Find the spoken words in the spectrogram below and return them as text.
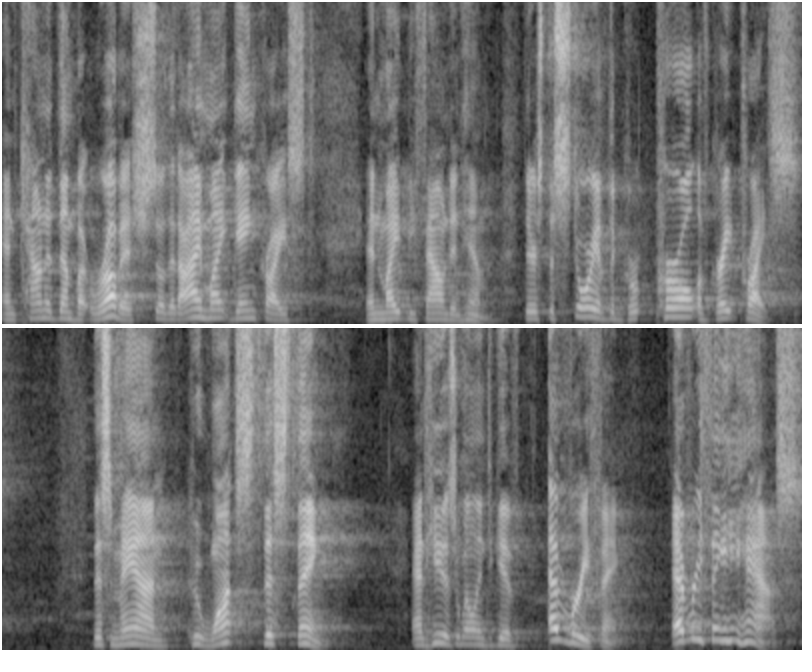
and counted them but rubbish so that I might gain Christ and might be found in him. There's the story of the gr- pearl of great price. This man who wants this thing, and he is willing to give everything, everything he has,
